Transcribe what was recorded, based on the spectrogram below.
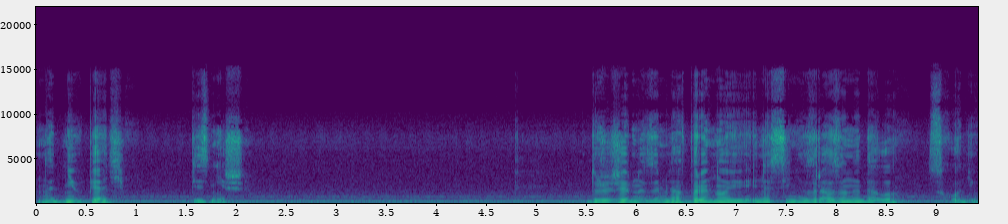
на днів 5 пізніше. Дуже жирна земля в перегною і насіння зразу не дало сходів.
